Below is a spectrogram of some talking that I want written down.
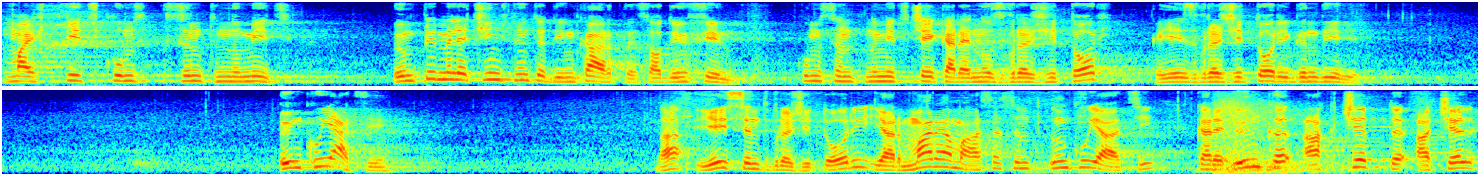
mai știți cum sunt numiți în primele cinci minute din carte sau din film, cum sunt numiți cei care nu sunt vrăjitori, că ei sunt vrăjitorii gândirii. Încuiații. Da? Ei sunt vrăjitorii, iar marea masă sunt încuiații care încă acceptă acel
